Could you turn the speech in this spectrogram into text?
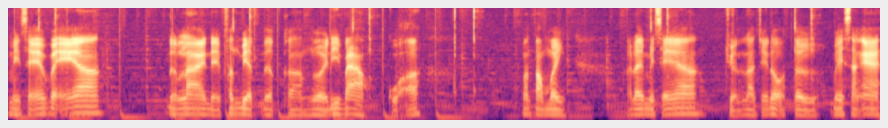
mình sẽ vẽ đường line để phân biệt được ờ, người đi vào của văn phòng mình. Ở đây mình sẽ ờ, chuyển là chế độ từ B sang A.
